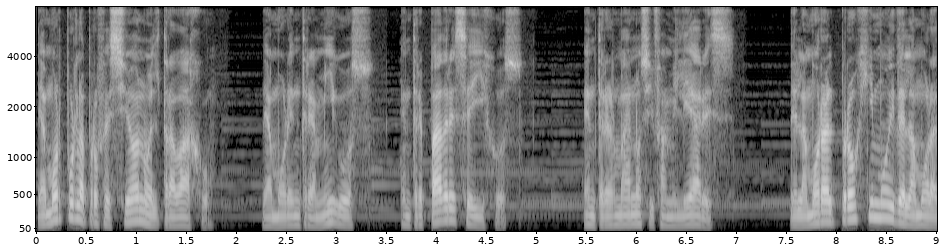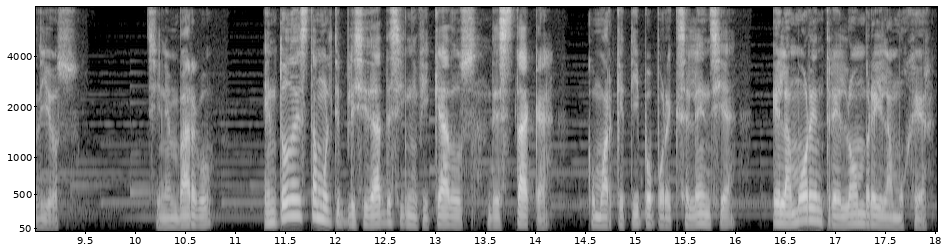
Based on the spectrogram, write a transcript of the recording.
de amor por la profesión o el trabajo, de amor entre amigos, entre padres e hijos, entre hermanos y familiares, del amor al prójimo y del amor a Dios. Sin embargo, en toda esta multiplicidad de significados destaca, como arquetipo por excelencia, el amor entre el hombre y la mujer,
